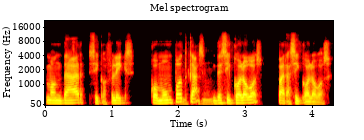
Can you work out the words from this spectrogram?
montar Psicoflix como un podcast de psicólogos para psicólogos.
